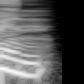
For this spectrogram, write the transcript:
twin.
